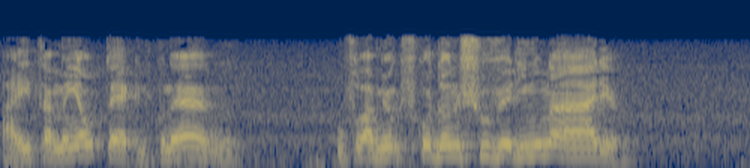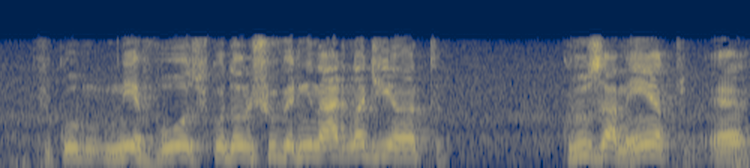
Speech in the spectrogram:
aí também é o técnico, né? O Flamengo ficou dando chuveirinho na área. Ficou nervoso, ficou dando chuveirinho na área, não adianta. Cruzamento, é,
